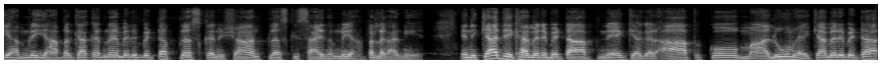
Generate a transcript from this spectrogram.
कि हमने यहाँ पर क्या करना है मेरे बेटा? प्लस का निशान, प्लस की साइन हमने यहाँ पर लगानी है। यानी क्या देखा है मेरे बेटा आपने कि अगर आपको मालूम है, क्या मेरे बेटा?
